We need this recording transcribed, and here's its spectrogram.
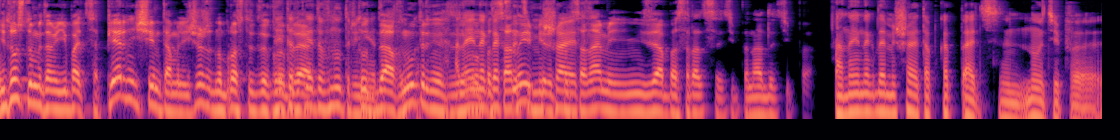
не то, что мы там, ебать, соперничаем там или еще что-то, но просто ты такой, это, бля, это внутреннее. тут, да, штука. внутренне, ты Она такой, иногда, пацаны, кстати, перед мешает- пацанами нельзя обосраться, типа, надо, типа... Она иногда мешает обкатать, ну, типа,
